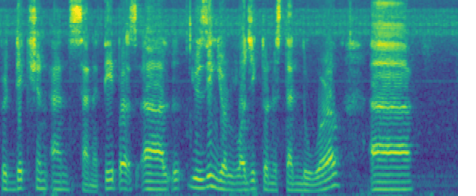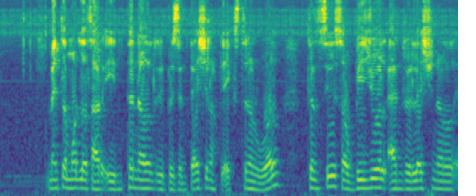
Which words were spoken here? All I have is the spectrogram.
prediction and sanity but uh, using your logic to understand the world. Uh, Mental models are internal representation of the external world, consists of visual and relational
